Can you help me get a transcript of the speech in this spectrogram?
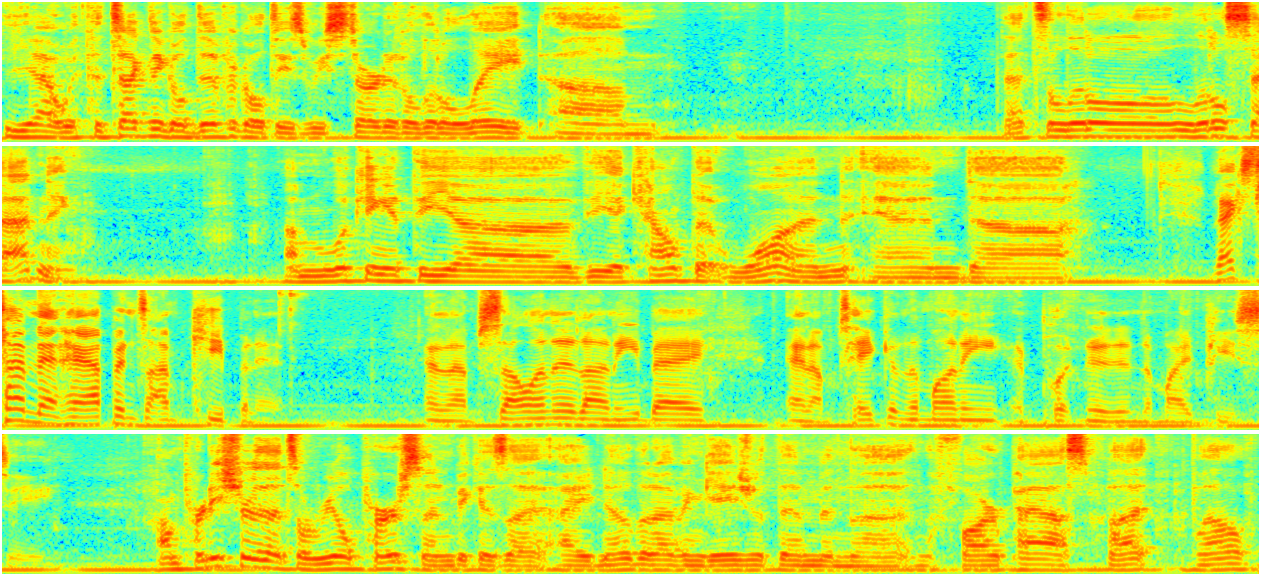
Yeah, with the technical difficulties, we started a little late. Um, that's a little little saddening. I'm looking at the uh, the account that won, and uh, Next time that happens, I'm keeping it. And I'm selling it on eBay and I'm taking the money and putting it into my PC. I'm pretty sure that's a real person because I, I know that I've engaged with them in the in the far past. But well,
